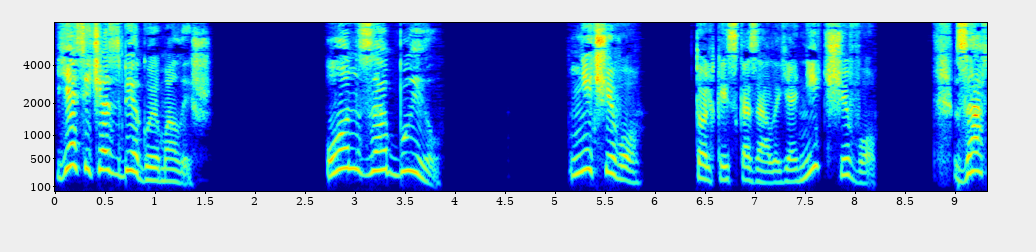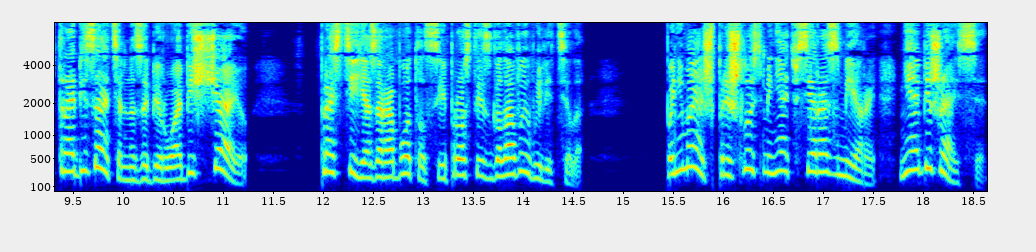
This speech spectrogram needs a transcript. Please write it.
Я сейчас сбегаю, малыш. Он забыл. Ничего, — только и сказала я, — ничего. Завтра обязательно заберу, обещаю. Прости, я заработался и просто из головы вылетела. Понимаешь, пришлось менять все размеры. Не обижайся.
